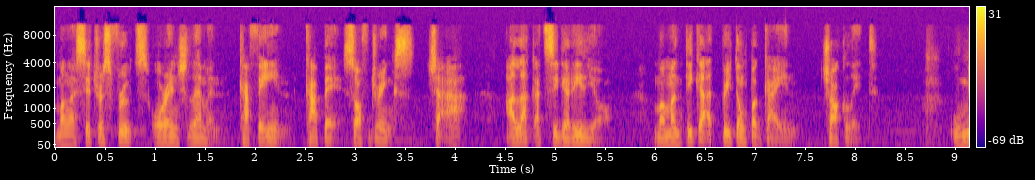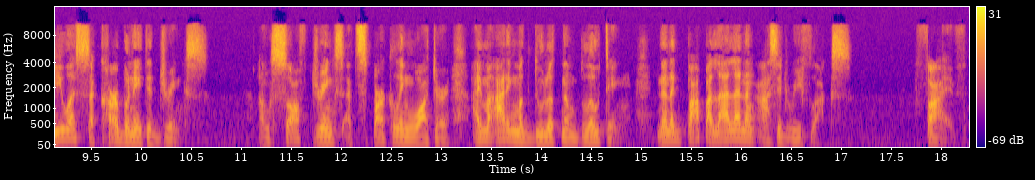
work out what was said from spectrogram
mga citrus fruits, orange lemon, caffeine, kape, soft drinks, tsaa, alak at sigarilyo, mamantika at pritong pagkain, chocolate. Umiwas sa carbonated drinks. Ang soft drinks at sparkling water ay maaring magdulot ng bloating na nagpapalala ng acid reflux. 5.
